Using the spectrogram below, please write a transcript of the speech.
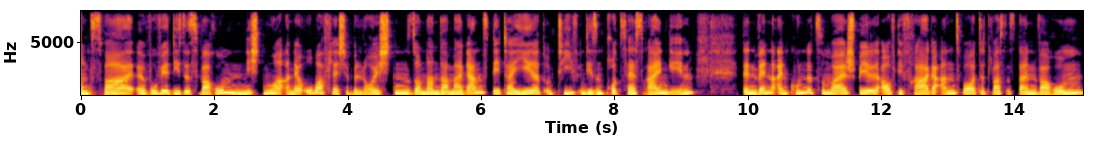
und zwar, äh, wo wir dieses Warum nicht nur an der Oberfläche beleuchten, sondern da mal ganz detailliert und tief in diesen Prozess reingehen. Denn wenn ein Kunde zum Beispiel auf die Frage antwortet, was ist dein Warum,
